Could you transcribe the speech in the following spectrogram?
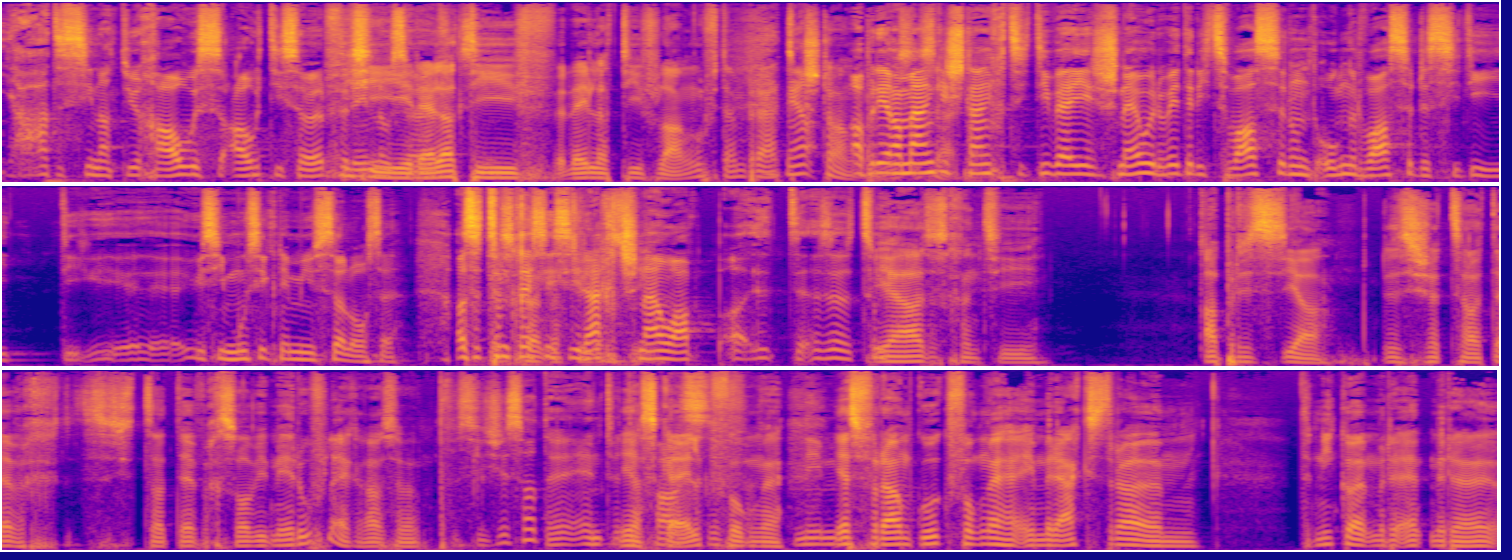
Ja, das sind natürlich alles alte Die Surferinnen und sind relativ, relativ lang auf dem Brett Ja, gestanden. aber ich habe manchmal sagen. gedacht, die wollen schneller wieder ins Wasser und unter Wasser, dass sie die, die, äh, unsere Musik nicht müssen hören Also zum Das Teil sind sie recht sein. schnell ab. äh, Also zum Ja, das könnte sein. Aber es, ja, das ist jetzt halt einfach, das ist jetzt halt einfach so, wie wir auflegen. Also, Was ist es so? Der- Entweder Ich hab's fällt's geil gefunden. Ich habe es vor allem gut gefunden, haben wir extra, ähm, der Nico hat mir, hat mir äh,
